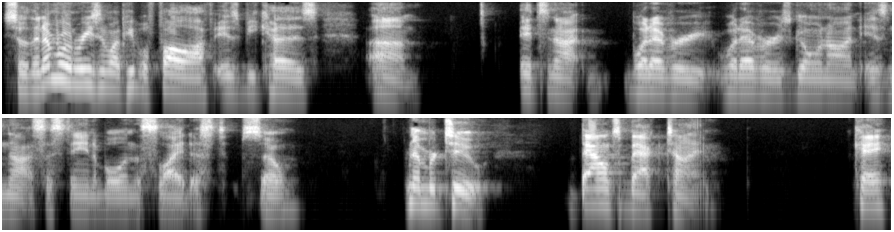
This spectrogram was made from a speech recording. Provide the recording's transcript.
So the number one reason why people fall off is because um, it's not whatever whatever is going on is not sustainable in the slightest. So number two, bounce back time. Okay,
